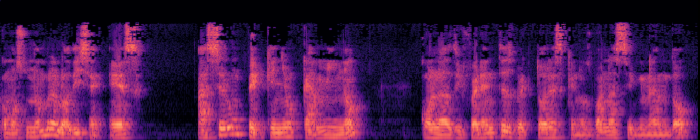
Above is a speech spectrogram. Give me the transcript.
como su nombre lo dice, es hacer un pequeño camino con los diferentes vectores que nos van asignando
